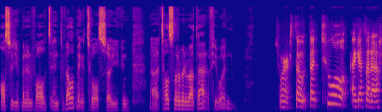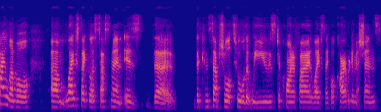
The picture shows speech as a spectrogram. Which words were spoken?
also you've been involved in developing a tool, so you can uh, tell us a little bit about that if you would. Sure. So the tool, I guess at a high level, um, life cycle assessment is the the conceptual tool that we use to quantify life cycle carbon emissions.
